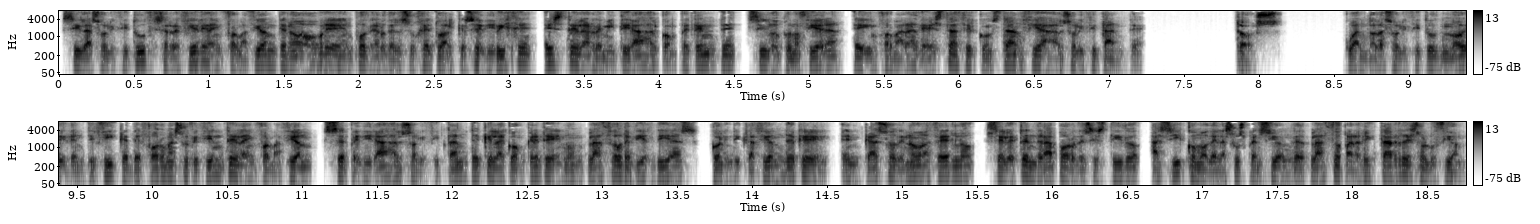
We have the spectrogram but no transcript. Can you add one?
Si la solicitud se refiere a información que no obre en poder del sujeto al que se dirige, éste la remitirá al competente, si lo conociera, e informará de esta circunstancia al solicitante. 2. Cuando la solicitud no identifique de forma suficiente la información, se pedirá al solicitante que la concrete en un plazo de 10 días, con indicación de que, en caso de no hacerlo, se le tendrá por desistido, así como de la suspensión del plazo para dictar resolución.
